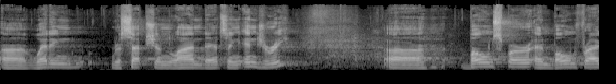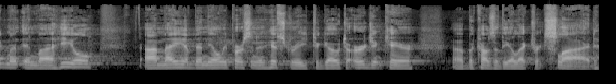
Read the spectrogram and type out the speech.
a wedding reception line dancing injury, uh, bone spur and bone fragment in my heel. I may have been the only person in history to go to urgent care uh, because of the electric slide.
